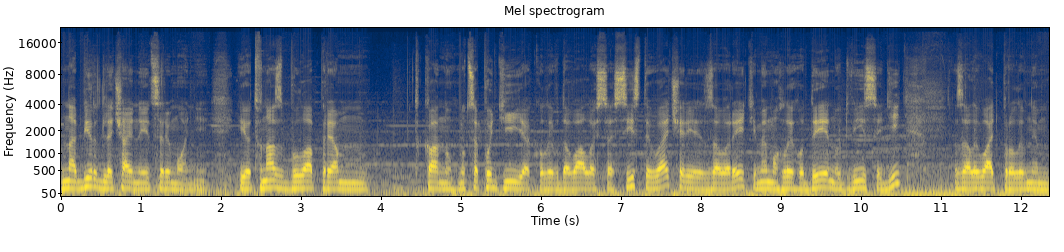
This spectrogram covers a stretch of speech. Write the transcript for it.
набір для чайної церемонії. І от в нас була прям така, ну, ну це подія, коли вдавалося сісти ввечері, заварити, і ми могли годину-дві сидіти. Заливати проливним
